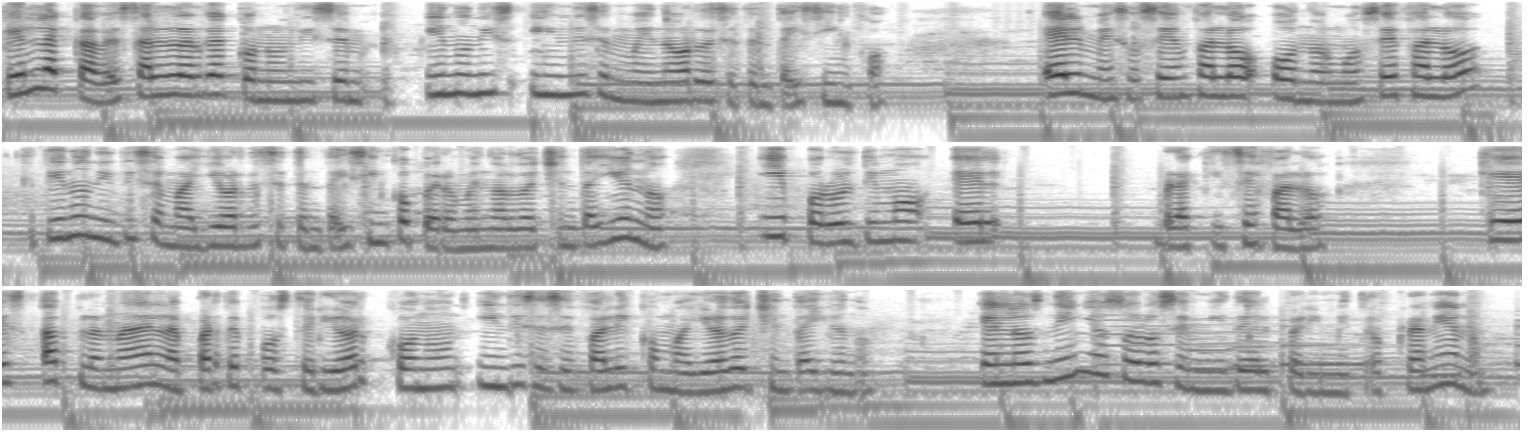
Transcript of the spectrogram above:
que es la cabeza larga con un índice, menor de 75. El mesocéfalo o normocéfalo, que tiene un índice mayor de 75 pero menor de 81. Y por último, el braquicéfalo, que es aplanada en la parte posterior con un índice cefálico mayor de 81. En los niños solo se mide el perímetro craneano.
